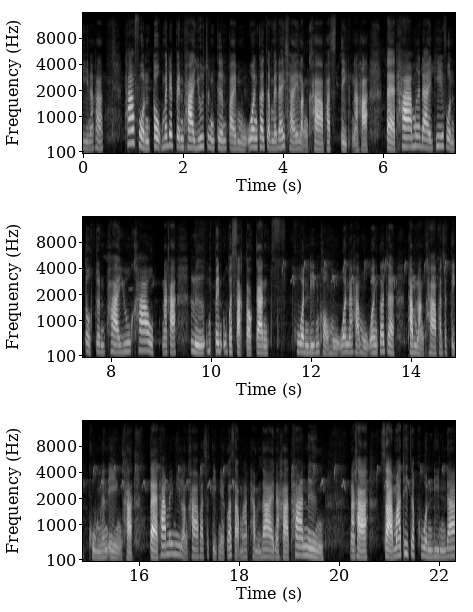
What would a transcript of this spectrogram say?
ดีนะคะ ถ้าฝนตกไม่ได้เป็นพายุจนเกินไปหมูอ้วนก็จะไม่ได้ใช้หลังคาพลาสติกนะคะ แต่ถ้าเมื่อใดที่ฝนตกจนพายุเข้านะคะ หรือเป็นอุปสรรคต่อการพรวนดินของหมูอ้วนนะคะ หมูอ้วนก็จะทำหลังคาพลาสติกคลุมนั่นเองค่ะ แต่ถ้าไม่มีหลังคาพลาสติกเนี่ยก็สามารถทำได้นะคะ ถ้าหนึ่ง นะคะ สามารถที่จะพรวนดินได้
